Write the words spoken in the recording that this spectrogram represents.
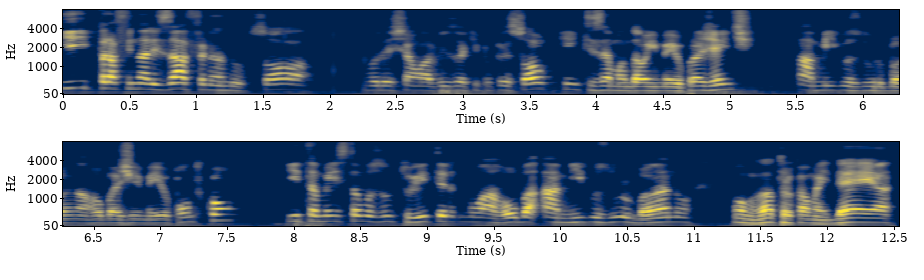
E para finalizar, Fernando, só vou deixar um aviso aqui pro pessoal. Quem quiser mandar um e-mail pra gente, amigosdourbano.gmail.com e também estamos no Twitter, no arroba amigosdourbano. Vamos lá trocar uma ideia,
